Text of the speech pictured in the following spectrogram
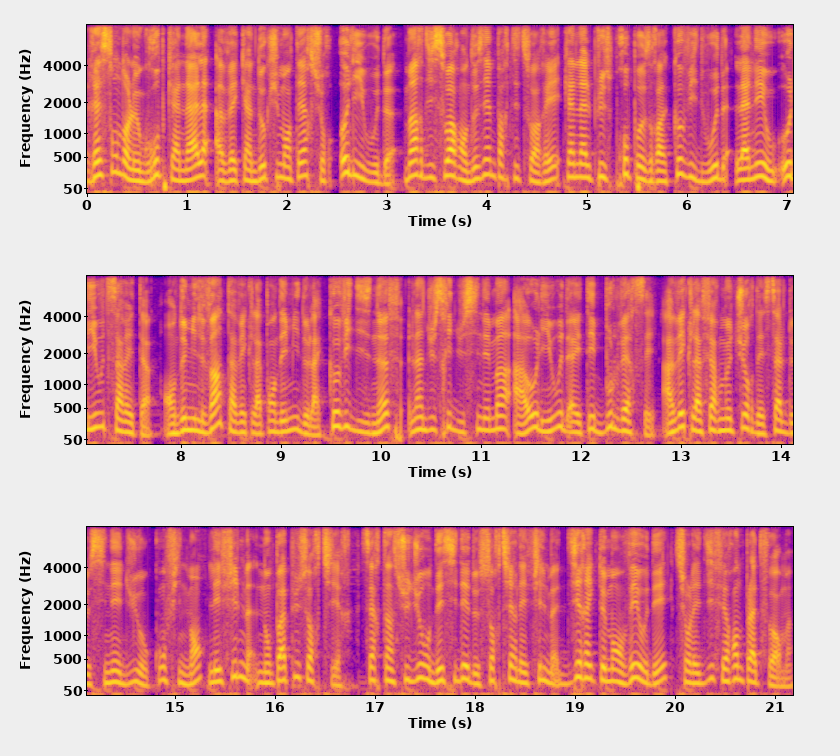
Restons dans le groupe Canal avec un documentaire sur Hollywood. Mardi soir en deuxième partie de soirée, Canal Plus proposera Covidwood, l'année où Hollywood s'arrêta. En 2020, avec la pandémie de la Covid-19, l'industrie du cinéma à Hollywood a été bouleversée. Avec la fermeture des salles de ciné due au confinement, les films n'ont pas pu sortir. Certains studios ont décidé de sortir les films directement VOD sur les différentes plateformes.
